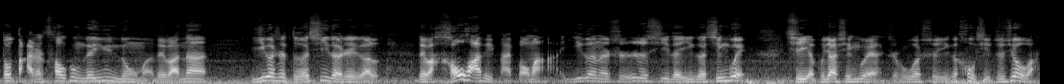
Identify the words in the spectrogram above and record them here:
都打着操控跟运动嘛，对吧？那一个是德系的这个。对吧？豪华品牌宝马，一个呢是日系的一个新贵，其实也不叫新贵了，只不过是一个后起之秀吧。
